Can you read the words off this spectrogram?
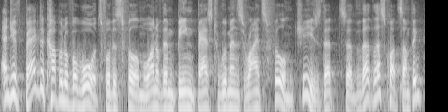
And you've bagged a couple of awards for this film, one of them being Best Women's Rights Film. Geez, that's, uh, that, that's quite something.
